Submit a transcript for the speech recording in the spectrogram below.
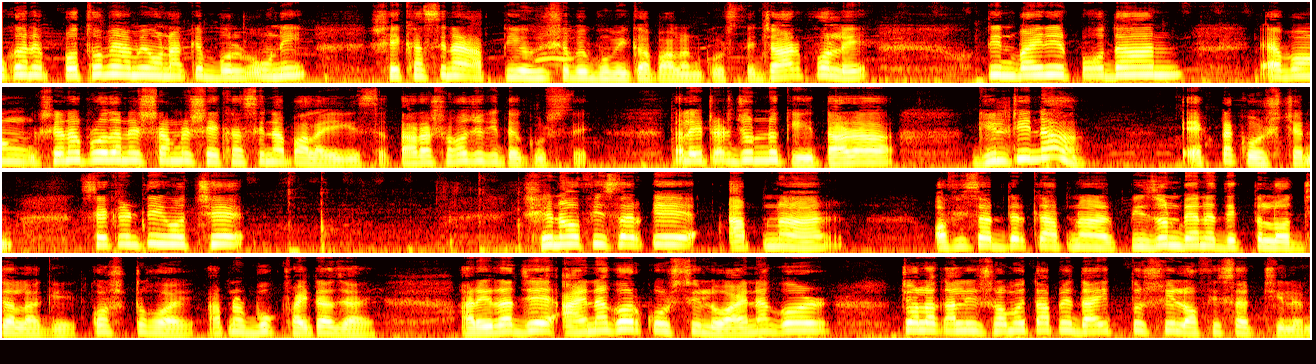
ওখানে প্রথমে আমি ওনাকে বলব, উনি শেখ হাসিনার আত্মীয় হিসেবে ভূমিকা পালন করছে। যার ফলে তিন বাহিনীর প্রধান এবং সেনা প্রধানের সামনে শেখ হাসিনা পালাই গেছে, তারা সহযোগিতা করছে। তাহলে এটার জন্য কি, তারা গিলটি না? একটা কোশ্চেন সেকেন্ড থিং হচ্ছে, সেনা অফিসারকে আপনার অফিসারদেরকে আপনার পিজন ব্যানে দেখতে লজ্জা লাগে, কষ্ট হয়, আপনার বুক ফাইটা যায়। আর এরা যে আয়নাগর করছিল, আয়নাগর চলাকালীন সময় তো আপনি দায়িত্বশীল অফিসার ছিলেন।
